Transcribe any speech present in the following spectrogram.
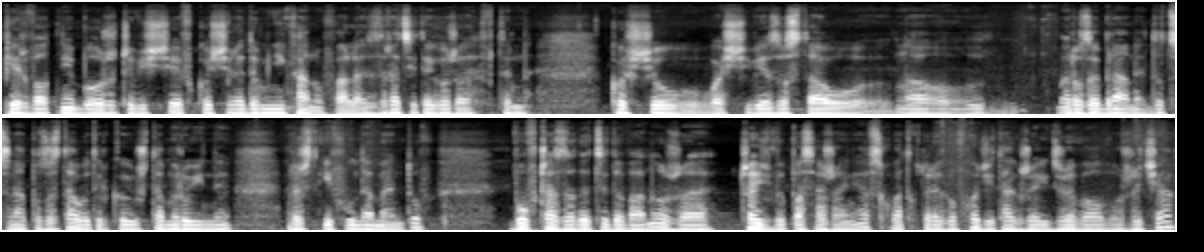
pierwotnie było rzeczywiście w kościele dominikanów, ale z racji tego, że w ten kościół właściwie został no, rozebrany do cna, pozostały tylko już tam ruiny, resztki fundamentów. Wówczas zadecydowano, że część wyposażenia, w skład którego wchodzi także i drzewo owo życia,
